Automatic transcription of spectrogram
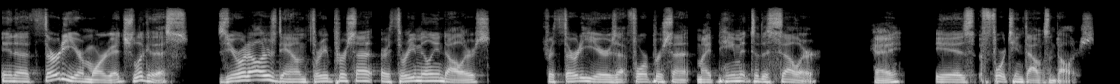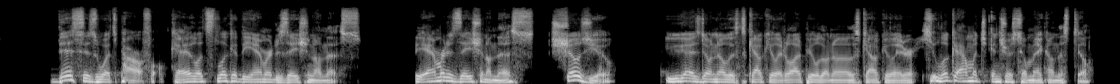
In a 30 year mortgage, look at this $0 down, 3% or $3 million for 30 years at 4%. My payment to the seller, okay, is $14,000. This is what's powerful. Okay. Let's look at the amortization on this. The amortization on this shows you, you guys don't know this calculator. A lot of people don't know this calculator. Look at how much interest he'll make on this deal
